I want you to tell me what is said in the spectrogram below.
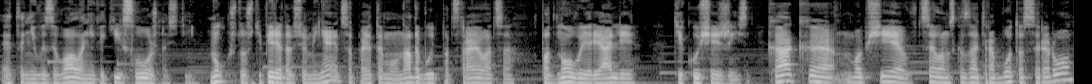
это не вызывало никаких сложностей. Ну что ж, теперь это все меняется, поэтому надо будет подстраиваться под новые реалии текущей жизни. Как э, вообще в целом сказать работа с РРО?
